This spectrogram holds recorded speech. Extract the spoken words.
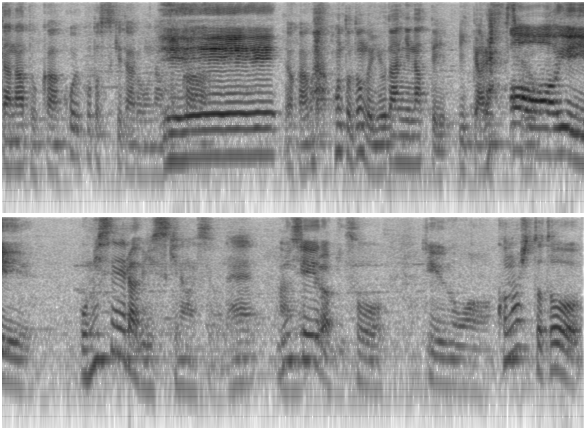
だなとかこういうこと好きだろうなとか。だから本当どんどん余談になっていってあれですけど。ああいえいえいえ。お店選び好きなんですよね。お店選び？っそう。ていうのは？この人と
